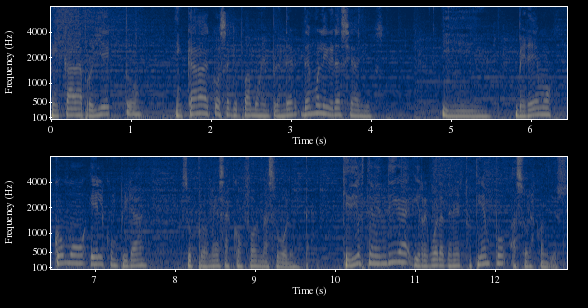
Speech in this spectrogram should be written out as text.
en cada proyecto, en cada cosa que podamos emprender, démosle gracias a Dios. Y veremos cómo Él cumplirá sus promesas conforme a su voluntad. Que Dios te bendiga y recuerda tener tu tiempo a solas con Dios.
